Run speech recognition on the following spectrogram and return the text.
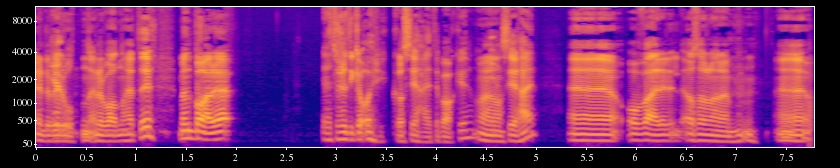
eller ved roten, eller hva den heter. Men bare rett og slett ikke orke å si hei tilbake når man sier hei. Eh, og være altså, mm, eh,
